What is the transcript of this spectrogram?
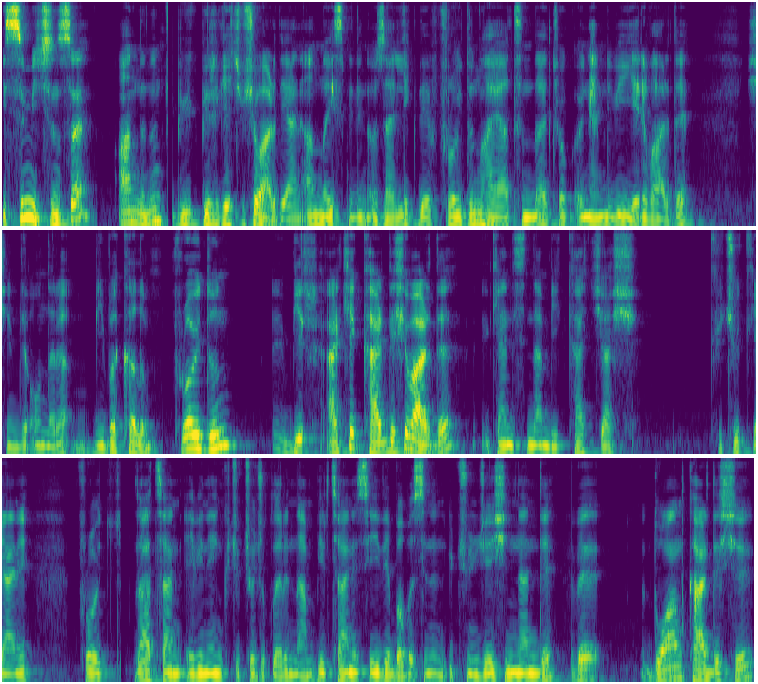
İsim içinse Anna'nın büyük bir geçmişi vardı yani. Anna isminin özellikle Freud'un hayatında çok önemli bir yeri vardı. Şimdi onlara bir bakalım. Freud'un bir erkek kardeşi vardı. Kendisinden birkaç yaş küçük. Yani Freud zaten evin en küçük çocuklarından bir tanesiydi. Babasının üçüncü eşindendi. Ve doğan kardeşi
